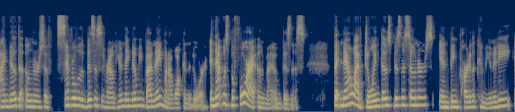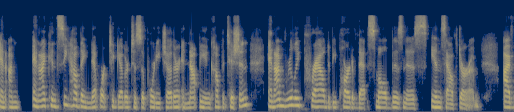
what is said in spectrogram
I know the owners of several of the businesses around here, and they know me by name when I walk in the door. And that was before I owned my own business. But now I've joined those business owners in being part of the community, and I'm and I can see how they network together to support each other and not be in competition. And I'm really proud to be part of that small business in South Durham. I've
